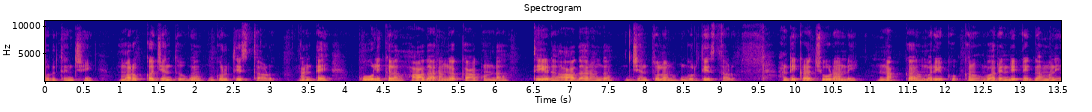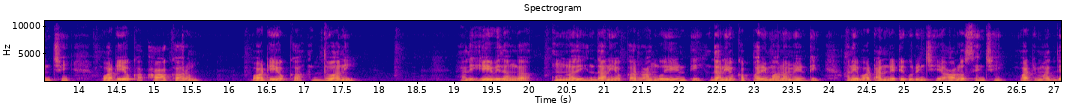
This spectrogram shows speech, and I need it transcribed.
గుర్తించి మరొక జంతువుగా గుర్తిస్తాడు. అంటే పోలికల ఆధారంగా కాకుండా తేడా ఆధారంగా జంతువులను గుర్తిస్తాడు. అంటే ఇక్కడ చూడండి నక్క మరియు కుక్కను వారెండింటిని గమనించి వాటి యొక్క ఆకారం వాటి యొక్క ధ్వని అది ఏ విధంగా ఉన్నది దాని యొక్క రంగు ఏంటి దాని యొక్క పరిమాణం ఏంటి అని వాటన్నిటి గురించి ఆలోచించి వాటి మధ్య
